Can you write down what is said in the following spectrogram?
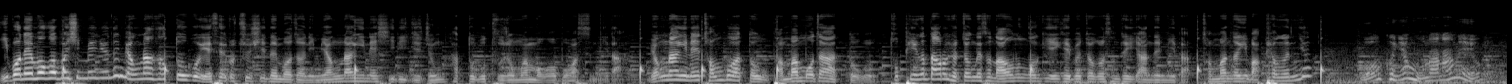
이번에 먹어보신 메뉴는 명랑 핫도그의 예, 새로 출시된 버전인 명랑이네 시리즈 중 핫도그 두 종만 먹어보았습니다. 명랑이네 전부 핫도그, 반반 모자 핫도그 토핑은 따로 결정돼서 나오는 거기에 개별적으로 선택이 안됩니다. 전반적인 맛평은요? 뭐 그냥 무난하네요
